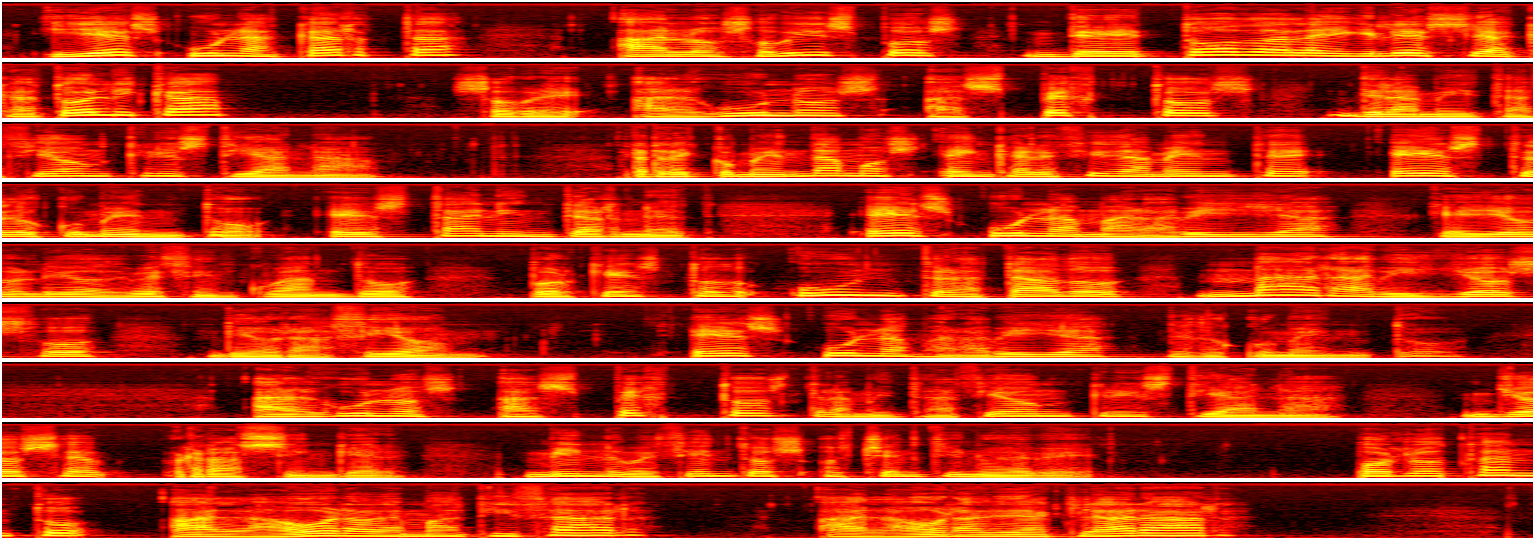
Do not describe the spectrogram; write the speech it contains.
y es una carta a los obispos de toda la Iglesia Católica sobre algunos aspectos de la meditación cristiana recomendamos encarecidamente este documento. Está en Internet. Es una maravilla que yo leo de vez en cuando porque es todo un tratado maravilloso de oración. Es una maravilla de documento. Algunos aspectos de la meditación cristiana. Joseph Ratzinger, 1989. Por lo tanto, a la hora de matizar, a la hora de aclarar,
